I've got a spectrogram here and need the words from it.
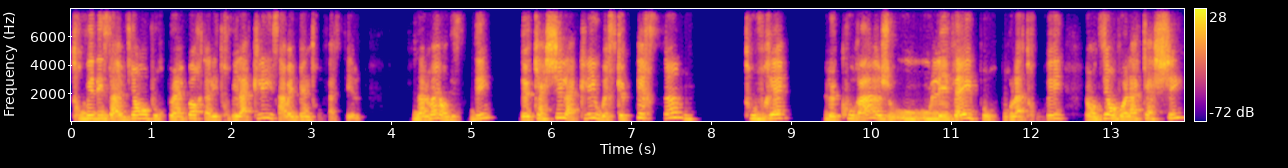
trouver des avions pour, peu importe, aller trouver la clé. Ça va être bien trop facile. Finalement, ils ont décidé de cacher la clé où est-ce que personne trouverait le courage ou, l'éveil pour, pour la trouver. on dit on va la cacher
